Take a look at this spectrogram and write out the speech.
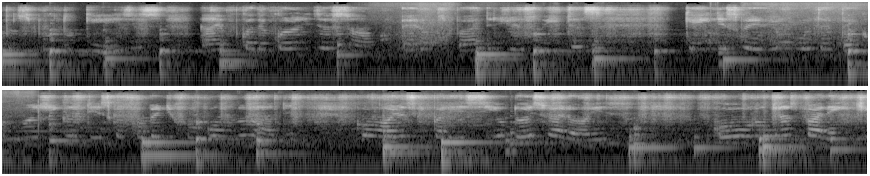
Pelos portugueses na época da colonização. Eram os padres jesuítas quem descreviam o botatá como uma gigantesca cobra de fogo ondulada, com olhos que pareciam dois faróis, couro transparente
